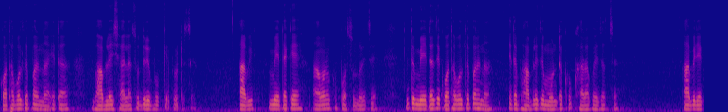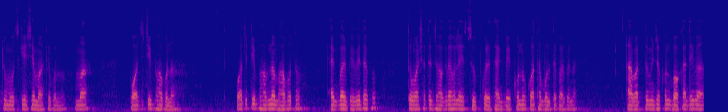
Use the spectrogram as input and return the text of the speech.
কথা বলতে পারে না, এটা ভাবলেই শায়লা চৌধুরীর বুক কেঁপে উঠেছে। আবির, মেয়েটাকে আমারও খুব পছন্দ হয়েছে। কিন্তু মেয়েটা যে কথা বলতে পারে না, এটা ভাবলে যে মনটা খুব খারাপ হয়ে যাচ্ছে। আবির একটু মুচকে এসে মাকে বলল, মা পজিটিভ ভাবনা। পজিটিভ ভাবনা ভাবো তো। একবার ভেবে দেখো। তোমার সাথে ঝগড়া হলে চুপ করে থাকবে, কোনো কথা বলতে পারবে না। আবার তুমি যখন বকা দিবা,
